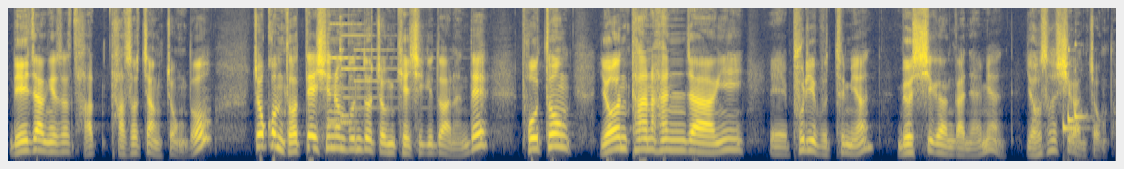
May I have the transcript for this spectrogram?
네 장에서 다, 다섯 장 정도. 조금 더 떼시는 분도 좀 계시기도 하는데 보통 연탄 한 장이 에, 불이 붙으면 몇 시간 가냐면 여섯 시간 정도.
